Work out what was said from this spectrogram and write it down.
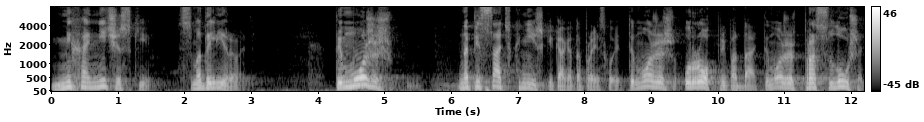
механически смоделировать. Ты можешь написать в книжке, как это происходит, ты можешь урок преподать, ты можешь прослушать,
